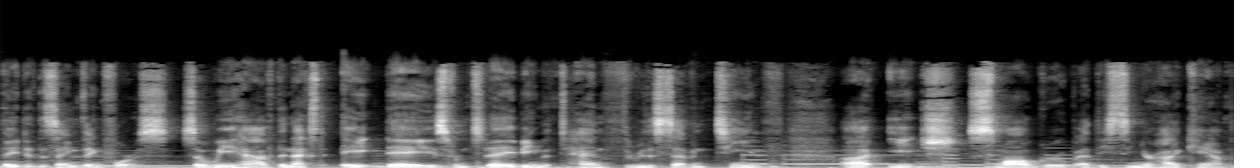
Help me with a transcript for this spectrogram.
they did the same thing for us. So we have the next eight days from today being the 10th through the 17th. Uh, each small group at the senior high camp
